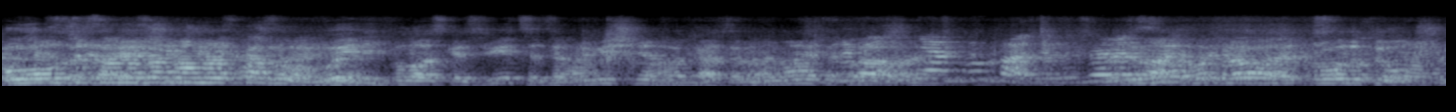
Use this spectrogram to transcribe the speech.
Полчаса назад вам розказував. Вийдіть, будь ласка, звідси, це приміщення адвоката, ви не маєте права. Приміщення адвоката. Ви Ви не зараз маєте права проводити обшук.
